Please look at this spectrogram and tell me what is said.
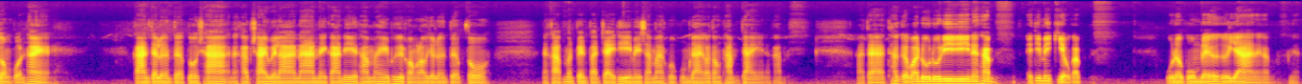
ส่งผลให้การเจริญเติบโตช้านะครับ ใช้เวลานานในการที่จะทำให้พืชของเราเจริญเติบโต นะครับ มันเป็นปัจจัยที่ไม่สามารถควบคุมได้ก็ต้องทำใจนะครับ แต่ถ้าเกิดว่าดูดูดีๆนะครับไอ้ที่ไม่เกี่ยวกับอุณหภูมิเลยก็คือหญ้านะครับเนี่ย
